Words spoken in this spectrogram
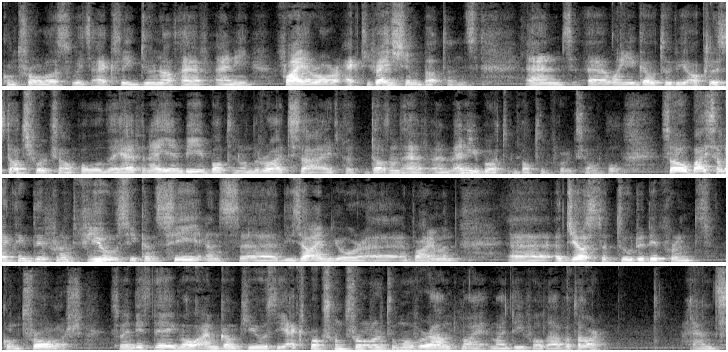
controllers, which actually do not have any fire or activation buttons. And uh, when you go to the Oculus Touch, for example, they have an A and B button on the right side, but doesn't have a menu button, for example. So by selecting different views, you can see and uh, design your uh, environment uh, adjusted to the different controllers. So in this demo, I'm going to use the Xbox controller to move around my, my default avatar. And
